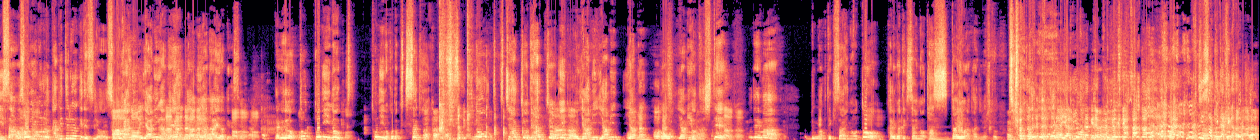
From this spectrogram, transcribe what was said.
ーさんはそういうものが欠けてるわけですよ。その闇闇がね、闇がないわけですよ。だけど、トトニーのん、トニーのこの口先。の口八丁、手八丁にこの闇、闇、闇を闇を足して、でまあ、文学的才能うんと絵画的才能を足したような感じの人。俺は闇もなければ文学的才能も、俺は口先だけがあ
